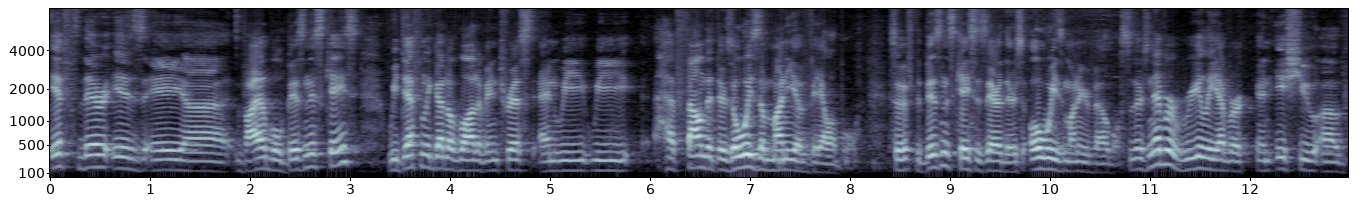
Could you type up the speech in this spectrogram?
if there is a uh, viable business case, we definitely got a lot of interest and we, we have found that there's always the money available. So if the business case is there, there's always money available. So there's never really ever an issue of,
